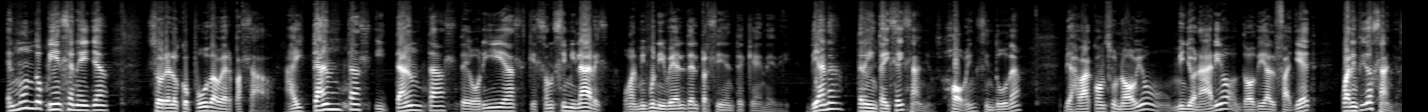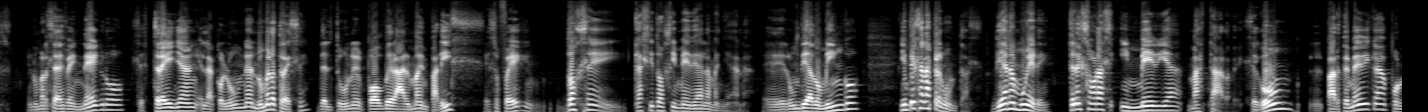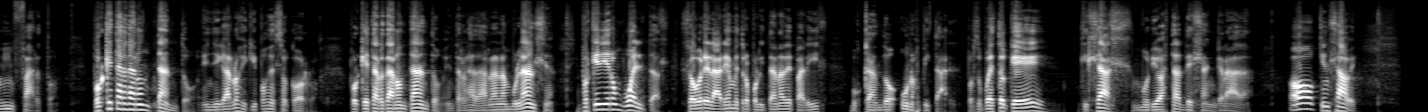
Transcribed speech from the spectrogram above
el mundo piensa en ella sobre lo que pudo haber pasado. Hay tantas y tantas teorías que son similares o al mismo nivel del presidente Kennedy. Diana, 36 años, joven sin duda, viajaba con su novio, un millonario, Dodi Alfayet, 42 años. En un Mercedes-Benz negro se estrellan en la columna número 13 del túnel Paul del Alma en París. Eso fue 12, casi 12 y media de la mañana. Era un día domingo. Y empiezan las preguntas. Diana muere tres horas y media más tarde, según el parte médica, por un infarto. ¿Por qué tardaron tanto en llegar los equipos de socorro? ¿Por qué tardaron tanto en trasladarla a la ambulancia? ¿Y por qué dieron vueltas sobre el área metropolitana de París buscando un hospital. Por supuesto que quizás murió hasta desangrada. O quién sabe,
